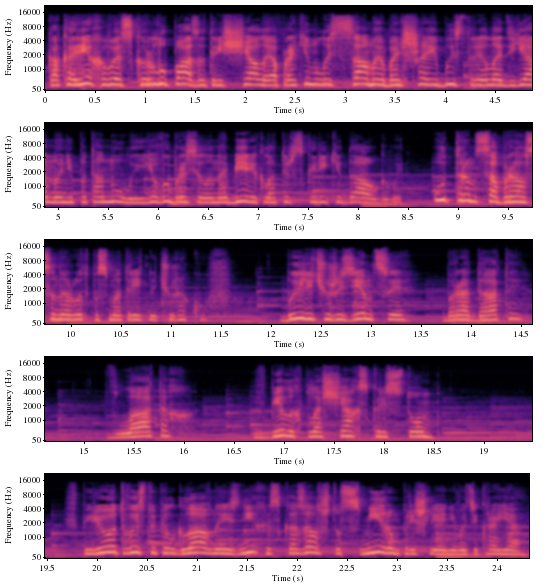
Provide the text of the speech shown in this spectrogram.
Как ореховая скорлупа затрещала и опрокинулась самая большая и быстрая ладья, но не потонула. Ее выбросила на берег латышской реки Даугавы. Утром собрался народ посмотреть на чужаков. Были чужеземцы бородаты, в латах, в белых плащах с крестом. Вперед выступил главный из них и сказал, что с миром пришли они в эти края,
